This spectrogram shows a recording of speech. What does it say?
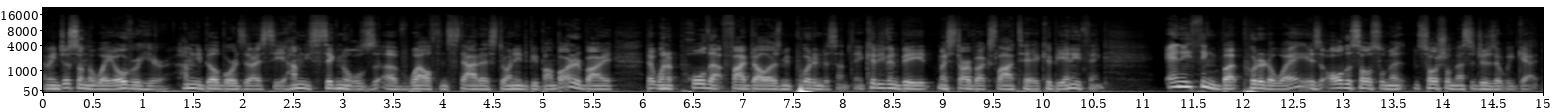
I mean, just on the way over here, how many billboards did I see? How many signals of wealth and status do I need to be bombarded by that want to pull that five dollars and be put into something? It could even be my Starbucks latte. It could be anything. Anything but put it away is all the social me- social messages that we get.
